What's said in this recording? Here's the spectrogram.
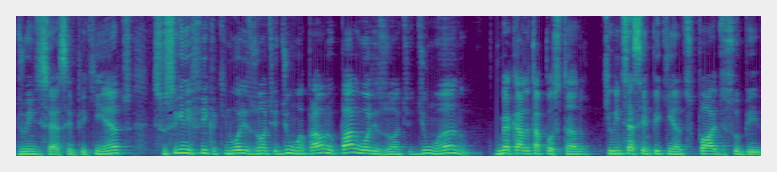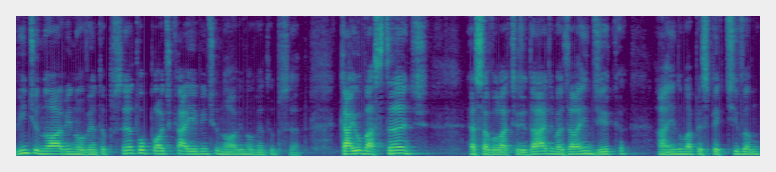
do índice S&P 500. Isso significa que no horizonte de um para, para o horizonte de um ano, o mercado está apostando que o índice S&P 500 pode subir 29,90% ou pode cair 29,90%. Caiu bastante essa volatilidade, mas ela indica ainda uma perspectiva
